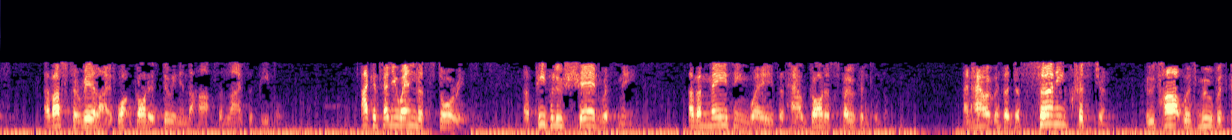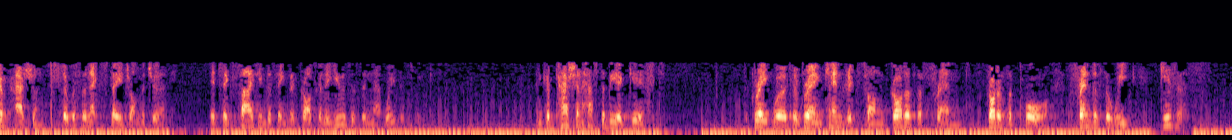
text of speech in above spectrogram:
of us to realize what God is doing in the hearts and lives of people. I could tell you endless stories of people who shared with me of amazing ways of how God has spoken to them and how it was a discerning Christian whose heart was moved with compassion that was the next stage on the journey. It's exciting to think that God's going to use us in that way this week. And compassion has to be a gift. The great words of Graham Kendrick's song, God of the friend, God of the poor, friend of the weak, give us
